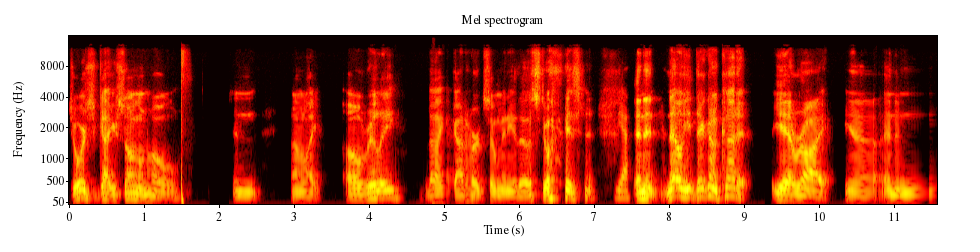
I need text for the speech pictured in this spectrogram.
George got your song on hold, and I'm like, oh really? Like I'd heard so many of those stories. Yeah. And then no, he, they're gonna cut it. Yeah, right. Yeah. And then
